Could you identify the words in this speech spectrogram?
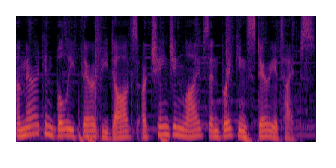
American bully therapy dogs are changing lives and breaking stereotypes.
